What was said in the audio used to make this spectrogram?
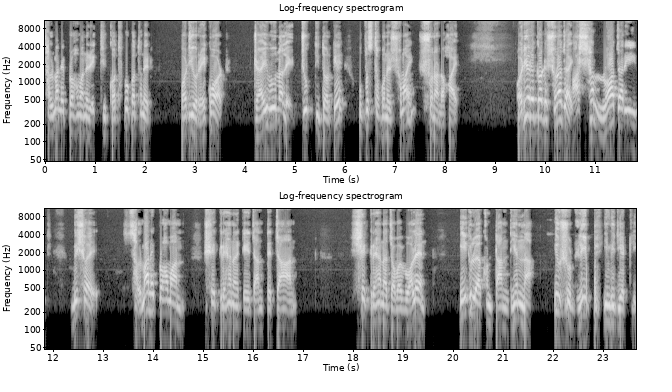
সালমান এফ রহমানের একটি কথোপকথনের অডিও রেকর্ড ট্রাইব্যুনালে যুক্তিতর্কে উপস্থাপনের সময় শোনানো হয়। অডিও রেকর্ডে শোনা যায় মার্শাল ল জারির বিষয়ে সালমান এফ রহমান শেখ রেহানাকে জানতে চান। শেখ রেহানা জবাবে বলেন, এগুলো এখন টান দিয়েন না। ইউ শুড লিভ ইমিডিয়েটলি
